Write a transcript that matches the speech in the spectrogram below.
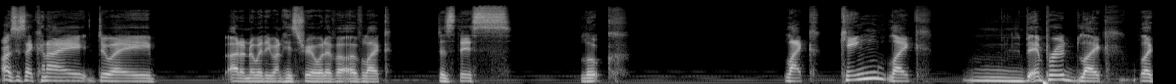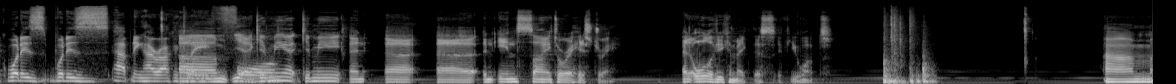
I was gonna say, can I do a, I don't know whether you want history or whatever of like, does this look like king, like emperor, like like what is what is happening hierarchically? Um, yeah, give me a, give me an uh, uh, an insight or a history, and all of you can make this if you want. Um,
